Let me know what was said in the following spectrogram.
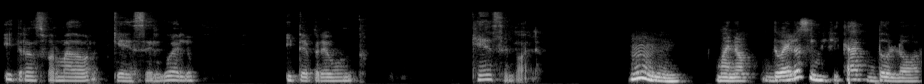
y transformador que es el duelo. Y te pregunto, ¿qué es el duelo? Mm, bueno, duelo significa dolor,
